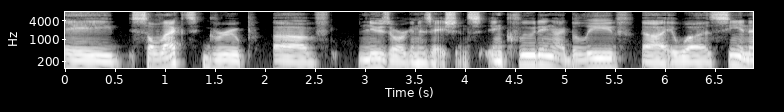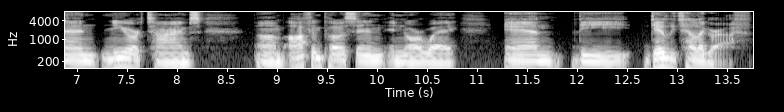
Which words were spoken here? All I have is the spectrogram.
a select group of news organizations, including, I believe, uh, it was CNN, New York Times, um, Aftenposten in Norway, and the Daily Telegraph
